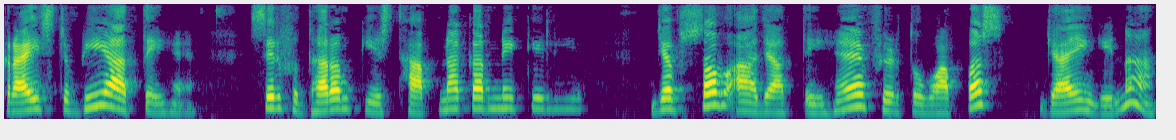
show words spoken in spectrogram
क्राइस्ट भी आते हैं सिर्फ़ धर्म की स्थापना करने के लिए। जब सब आ जाते हैं, फिर तो वापस जाएँगे ना?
